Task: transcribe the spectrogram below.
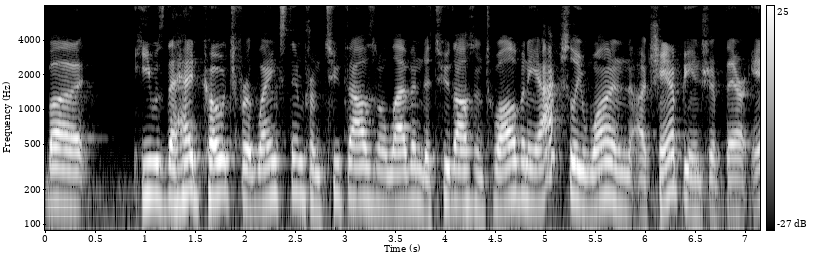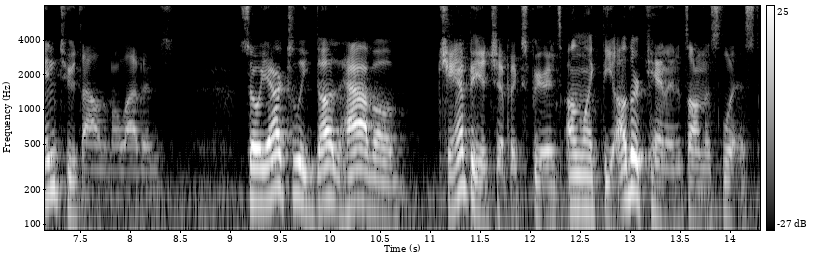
But he was the head coach for Langston from 2011 to 2012, and he actually won a championship there in 2011. So he actually does have a championship experience, unlike the other candidates on this list.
